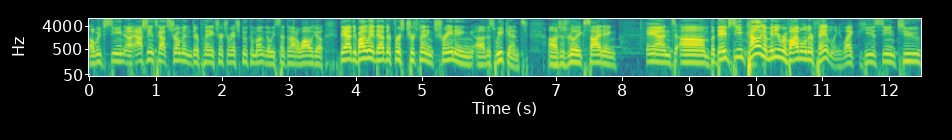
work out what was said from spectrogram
Uh, we've seen uh, Ashley and Scott Stroman. They're planning church in Rancho Cucamonga. We sent them out a while ago. They had, their, by the way, they had their first church planning training uh, this weekend, uh, which is really exciting. And um, but they've seen kind of like a mini revival in their family. Like he's seen two,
